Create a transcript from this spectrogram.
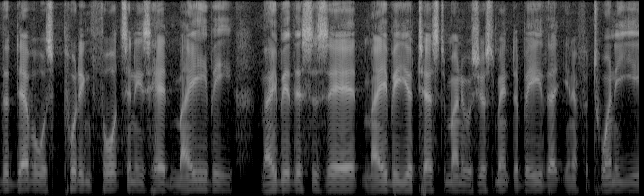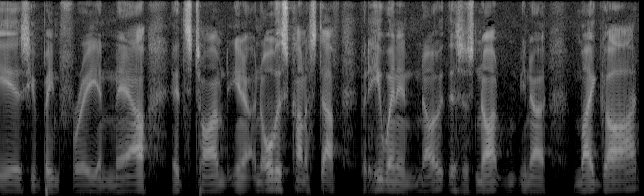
the devil was putting thoughts in his head. Maybe, maybe this is it. Maybe your testimony was just meant to be that, you know, for 20 years you've been free and now it's time, you know, and all this kind of stuff. But he went in, no, this is not, you know, my God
